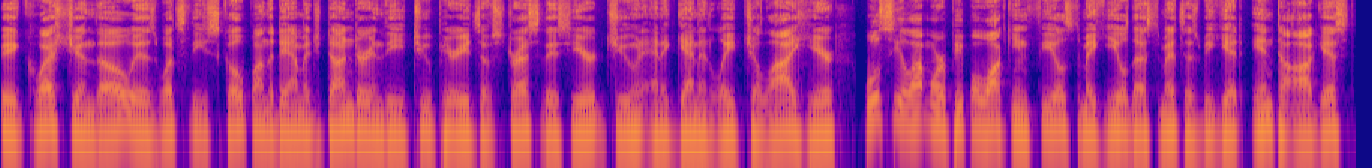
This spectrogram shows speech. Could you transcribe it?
Big question, though, is what's the scope on the damage done during the two periods of stress this year, June and again in late July here? We'll see a lot more people walking fields to make yield estimates as we get into August.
